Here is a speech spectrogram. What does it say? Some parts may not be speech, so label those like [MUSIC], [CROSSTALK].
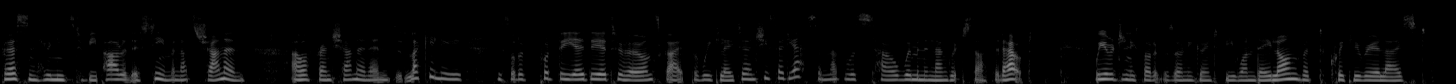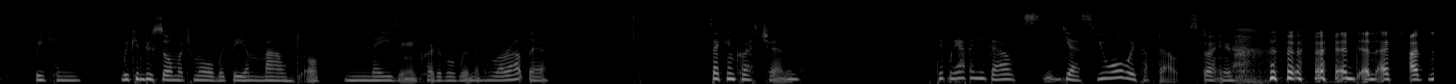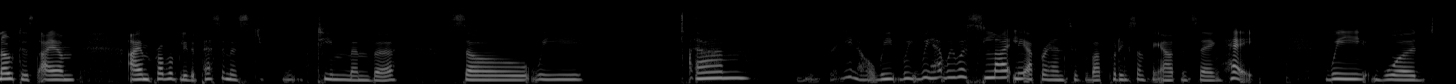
person who needs to be part of this team, and that's Shannon, our friend Shannon. And luckily, he sort of put the idea to her on Skype a week later, and she said yes. And that was how Women in Language started out. We originally thought it was only going to be one day long, but quickly realized we can we can do so much more with the amount of amazing, incredible women who are out there. Second question. Did we have any doubts? Y- yes, you always have doubts, don't you? [LAUGHS] and and I've I've noticed I am I am probably the pessimist team member. So we um you know, we we we ha- we were slightly apprehensive about putting something out and saying, "Hey, we would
